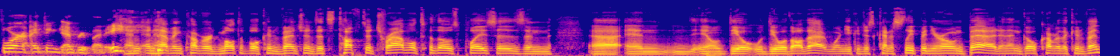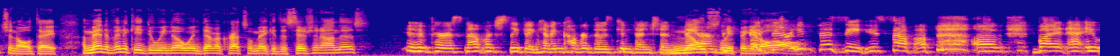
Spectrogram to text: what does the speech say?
for, I think, everybody. And, and having covered multiple conventions, it's tough to travel to those places and uh, and you know deal deal with all that when you can just kind of sleep in your own bed and then go cover the convention all day. Amanda Vinicky, do we know when Democrats will make a decision on this? Paris, not much sleeping, having covered those conventions. No they are sleeping very, at all. Very busy. So, um, but uh, it,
